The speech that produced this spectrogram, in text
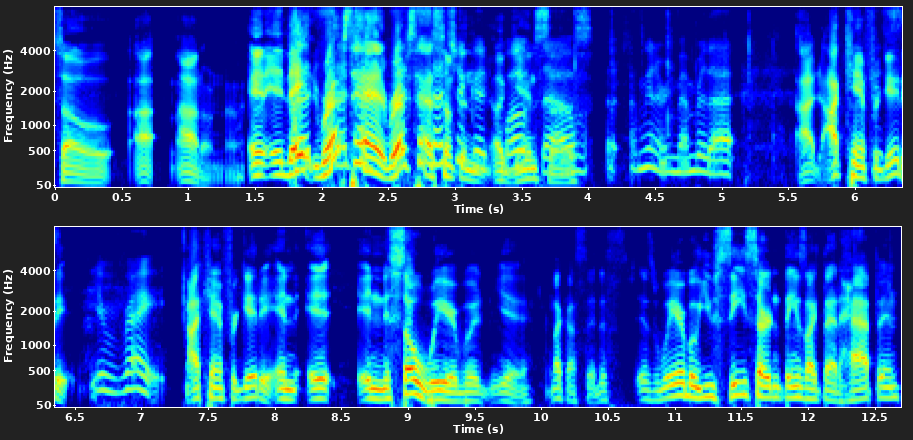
So I I don't know. And, and they That's refs such had that's had something quote, against though. us. I'm gonna remember that. I, I can't forget It's- it. You're right. I can't forget it. And it and it's so weird, but yeah, like I said, it's it's weird, but you see certain things like that happen.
